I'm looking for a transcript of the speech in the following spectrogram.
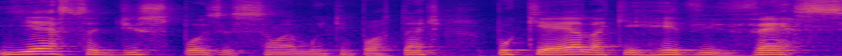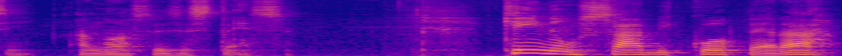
E essa disposição é muito importante porque é ela que revivesse a nossa existência. Quem não sabe cooperar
